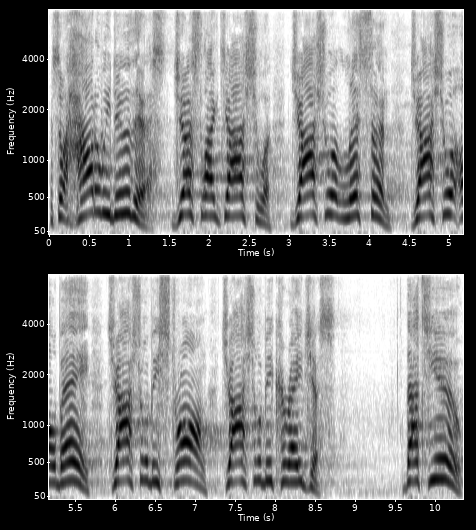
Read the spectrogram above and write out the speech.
And so, how do we do this? Just like Joshua. Joshua, listen. Joshua, obey. Joshua, be strong. Joshua, be courageous. That's you.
